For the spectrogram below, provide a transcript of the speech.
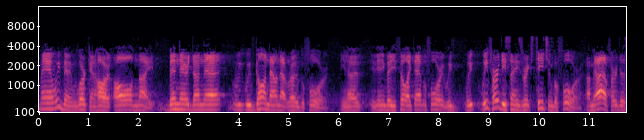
man, we've been working hard all night. Been there, done that. We, we've gone down that road before. You know, if anybody felt like that before? We've we, we've heard these things Rick's teaching before. I mean, I've heard this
